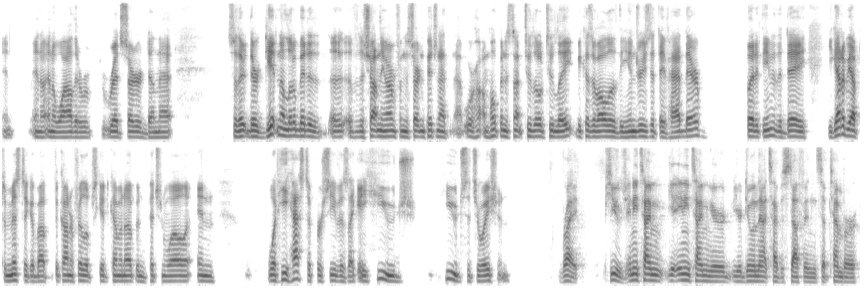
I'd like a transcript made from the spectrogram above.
in in a, in a while that a red starter done that. So they're they're getting a little bit of, uh, of the shot in the arm from the starting pitch, and I, am hoping it's not too little, too late because of all of the injuries that they've had there. But at the end of the day, you got to be optimistic about the Connor Phillips kid coming up and pitching well in what he has to perceive as like a huge, huge situation. Right, huge. Anytime, anytime you're you're doing that type of stuff in September,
